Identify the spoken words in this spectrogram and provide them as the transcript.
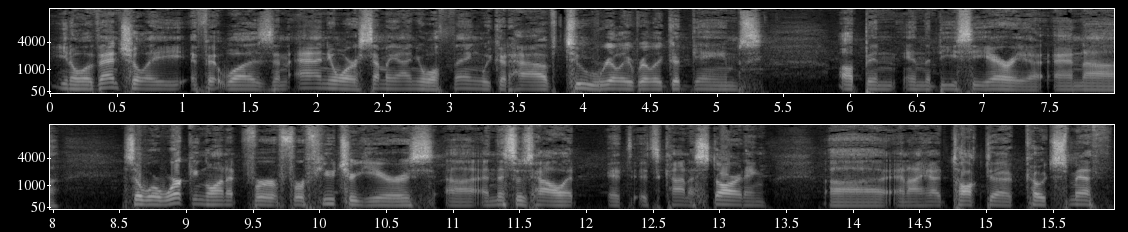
you know, eventually, if it was an annual or semi-annual thing, we could have two really, really good games up in in the DC area, and uh, so we're working on it for for future years, uh, and this is how it, it it's kind of starting. Uh, and I had talked to Coach Smith.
